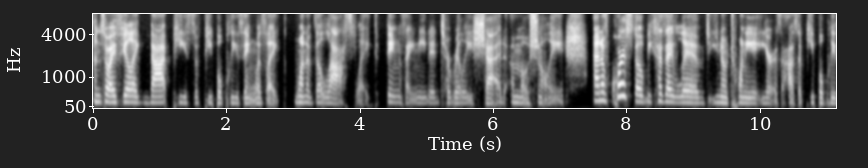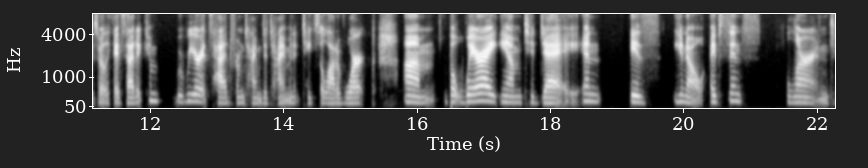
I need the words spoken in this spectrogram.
And so I feel like that piece of people pleasing was like one of the last like things I needed to really shed emotionally. And of course, though, because I lived, you know, 28 years as a people pleaser, like I've said, it can rear its head from time to time and it takes a lot of work. Um, but where I am today and is, you know, I've since learned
